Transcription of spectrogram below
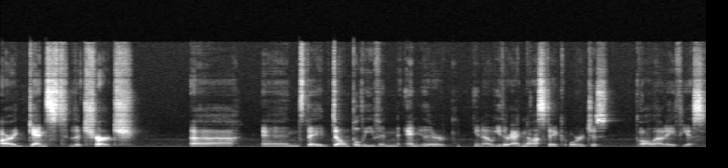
are against the church, uh, and they don't believe in any. They're you know either agnostic or just all out atheists.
